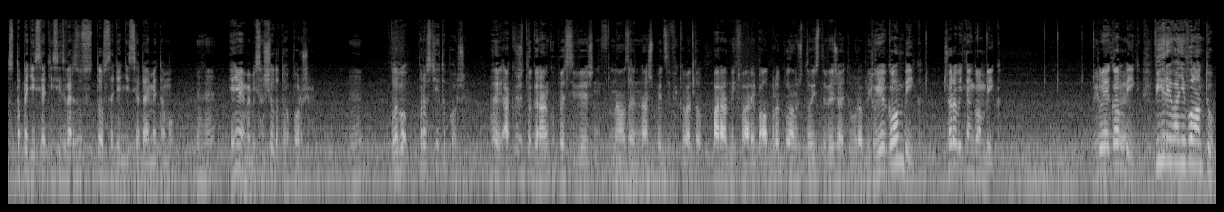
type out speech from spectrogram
150 tisíc versus 170, dajme tomu. Uh-huh. Ja neviem, ja by som šiel do toho Porsche. Uh-huh. Lebo proste je to Porsche. Hej, akože to Grand Coupe si vieš naozaj našpecifikovať do parádnych farieb, ale predpokladám, že to isté vieš aj tu urobiť. Tu je gombík. Čo robí ten gombík? Tu je Vybuchuje. gombík. Vyhrievanie volantu.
